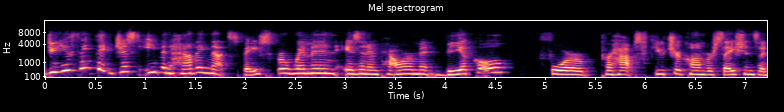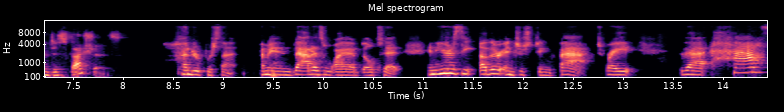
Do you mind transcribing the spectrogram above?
do you think that just even having that space for women is an empowerment vehicle for perhaps future conversations and discussions? 100%. I mean, that is why I built it. And here's the other interesting fact, right? That half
